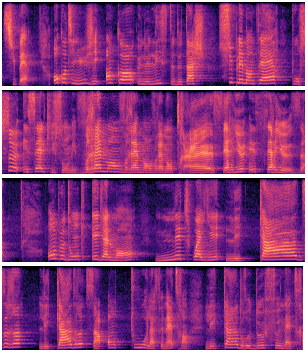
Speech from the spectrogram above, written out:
Super. On continue. J'ai encore une liste de tâches supplémentaires pour ceux et celles qui sont vraiment, vraiment, vraiment très sérieux et sérieuses. On peut donc également nettoyer les cadres. Les cadres, ça entoure la fenêtre. Les cadres de fenêtre.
